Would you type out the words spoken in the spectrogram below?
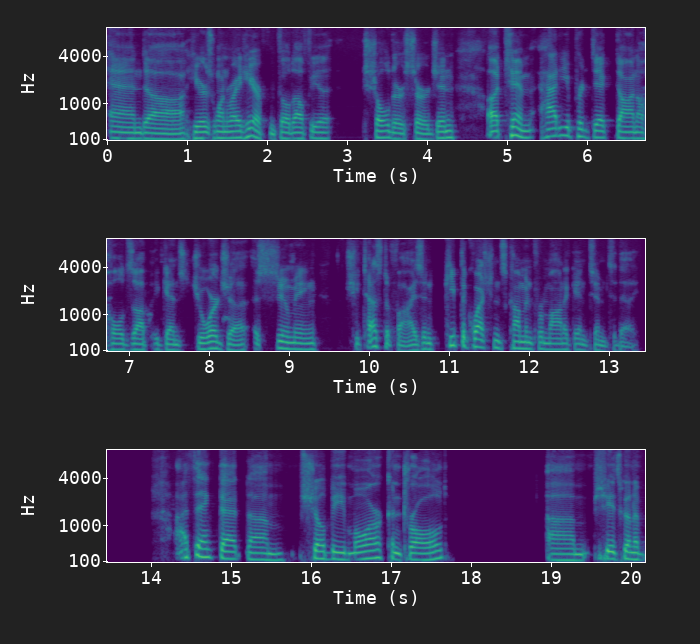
and uh, here's one right here from Philadelphia shoulder surgeon. Uh, Tim, how do you predict Donna holds up against Georgia, assuming she testifies? And keep the questions coming for Monica and Tim today. I think that um, she'll be more controlled. Um, she's going to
